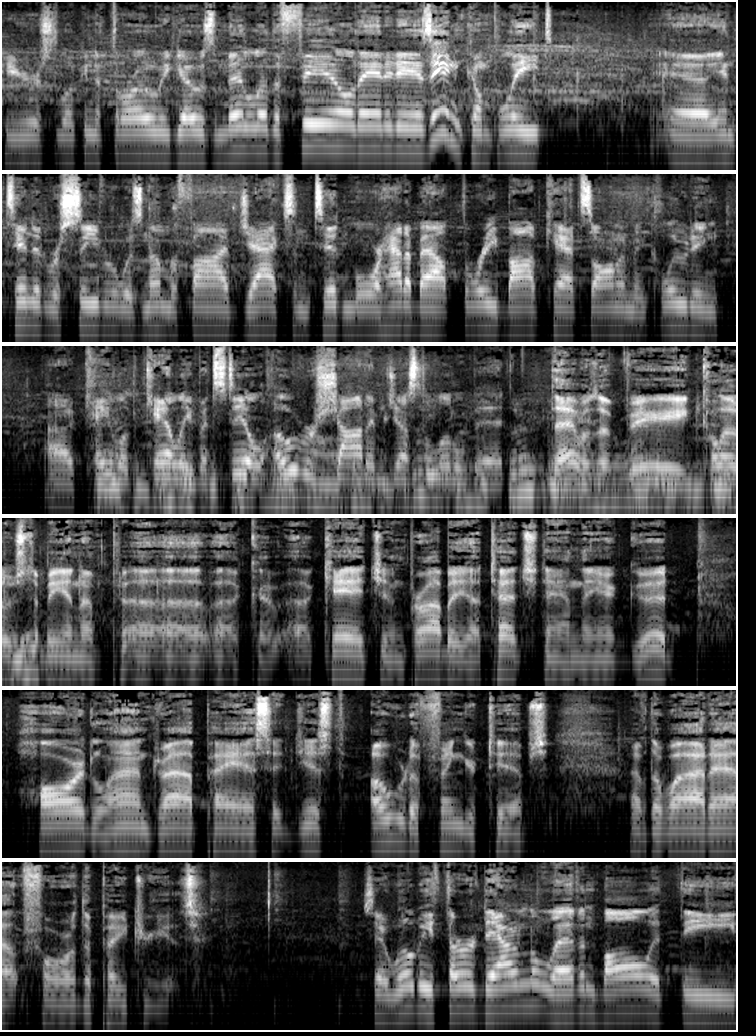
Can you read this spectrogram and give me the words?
Pierce looking to throw. He goes middle of the field, and it is incomplete. Uh, intended receiver was number five, Jackson Tidmore. Had about three Bobcats on him, including uh, Caleb Kelly, but still overshot him just a little bit. That was a very close to being a, a, a, a catch and probably a touchdown there. Good, hard line drive pass that just over the fingertips of the wide out for the Patriots. So it will be third down and 11, ball at the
